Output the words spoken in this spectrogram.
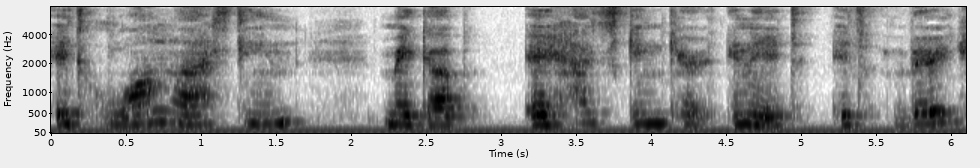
it's long lasting makeup. It has skincare in it. It's very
